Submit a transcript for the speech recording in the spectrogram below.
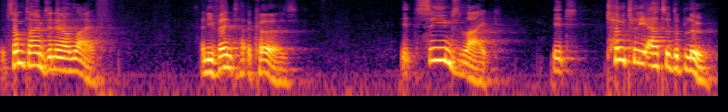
that sometimes in our life, an event occurs. It seems like it's totally out of the blue.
